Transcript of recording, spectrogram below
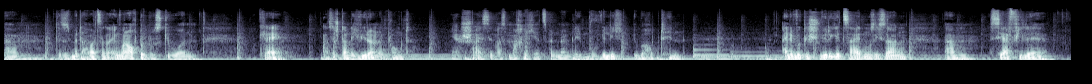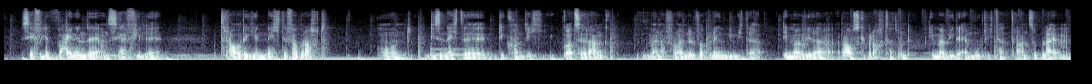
Ähm, das ist mir damals dann irgendwann auch bewusst geworden. Okay, also stand ich wieder an dem Punkt. Ja, scheiße, was mache ich jetzt mit meinem Leben? Wo will ich überhaupt hin? Eine wirklich schwierige Zeit, muss ich sagen. Ähm, sehr, viele, sehr viele weinende und sehr viele traurige Nächte verbracht. Und diese Nächte, die konnte ich Gott sei Dank mit meiner Freundin verbringen, die mich da immer wieder rausgebracht hat und immer wieder ermutigt hat, dran zu bleiben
